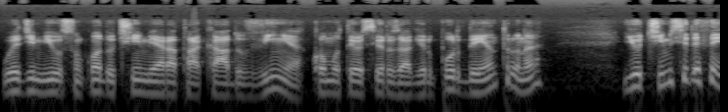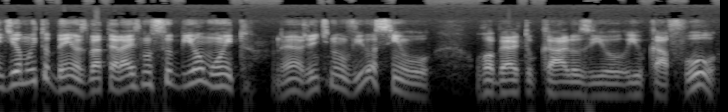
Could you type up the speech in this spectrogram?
o Edmilson, quando o time era atacado, vinha como terceiro zagueiro por dentro, né? E o time se defendia muito bem, os laterais não subiam muito, né? A gente não viu assim o, o Roberto Carlos e o, e o Cafu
